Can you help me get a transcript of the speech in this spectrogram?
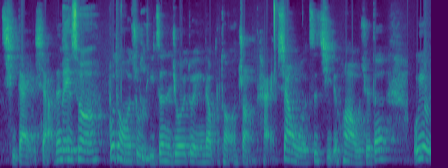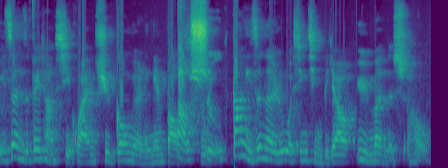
期待一下。但是没错，不同的主题真的就会对应到不同的状态。嗯、像我自己的话，我觉得我有一阵子非常喜欢去公园里面抱树。抱树。当你真的如果心情比较郁闷的时候，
